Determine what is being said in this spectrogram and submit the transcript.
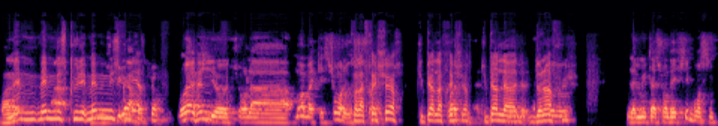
Même, même, ah, musculaire, même musculaire. Ouais, puis euh, sur la, moi ma question, elle sur la fraîcheur, tu perds de la fraîcheur, tu perds de la, de l'influx. La mutation des fibres aussi.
